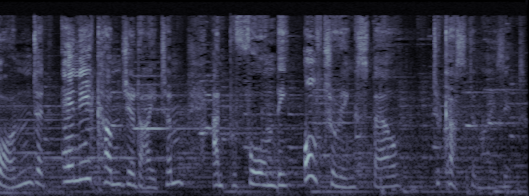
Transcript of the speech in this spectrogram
Wand at any conjured item and perform the altering spell to customize it.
